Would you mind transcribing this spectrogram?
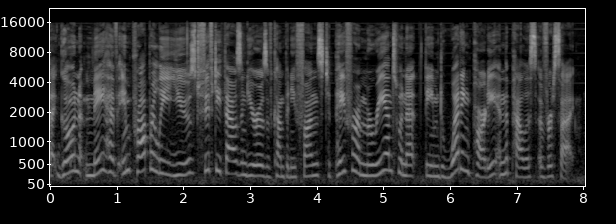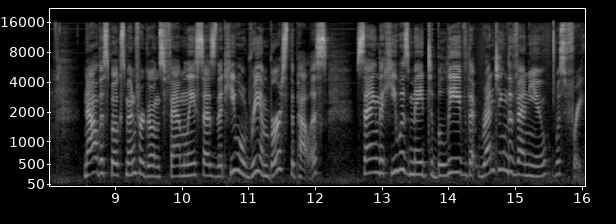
that Ghosn may have improperly used 50,000 euros of company funds to pay for a Marie Antoinette themed wedding party in the Palace of Versailles. Now, the spokesman for Ghosn's family says that he will reimburse the palace, saying that he was made to believe that renting the venue was free.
